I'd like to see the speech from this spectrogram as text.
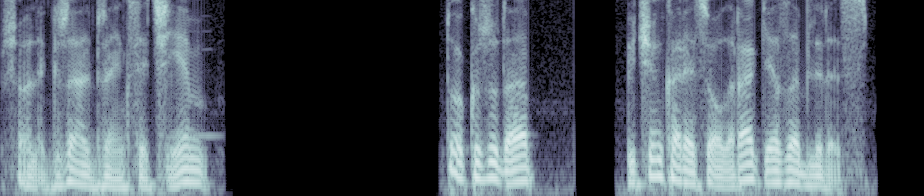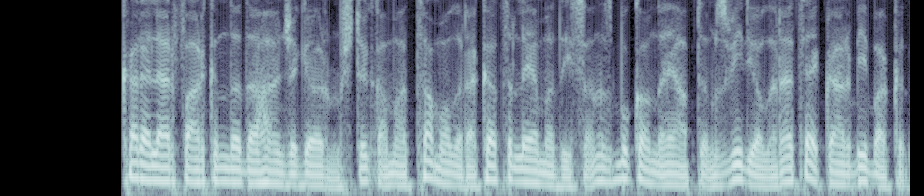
şöyle güzel bir renk seçeyim. 9'u da 3'ün karesi olarak yazabiliriz. Kareler farkında daha önce görmüştük ama tam olarak hatırlayamadıysanız bu konuda yaptığımız videolara tekrar bir bakın.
